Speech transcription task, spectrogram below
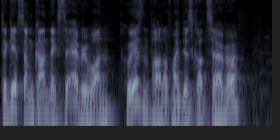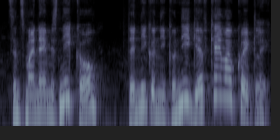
To give some context to everyone who isn't part of my Discord server, since my name is Nico, the Nico Nico Ni gif came up quickly.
